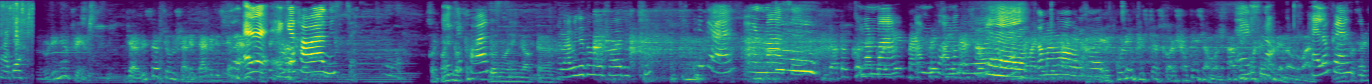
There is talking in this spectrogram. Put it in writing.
ভাজা। রিসার্চ অনুসারে ডায়াবেটিসকে খাওয়া দিচ্ছে. আর আমি যে তোমাকে খাওয়া দিচ্ছি। আমার মা আছে। আমার মা আমার মা আমাকে খাওয়া দিচ্ছে। হ্যালো ফ্রেন্ড গুড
